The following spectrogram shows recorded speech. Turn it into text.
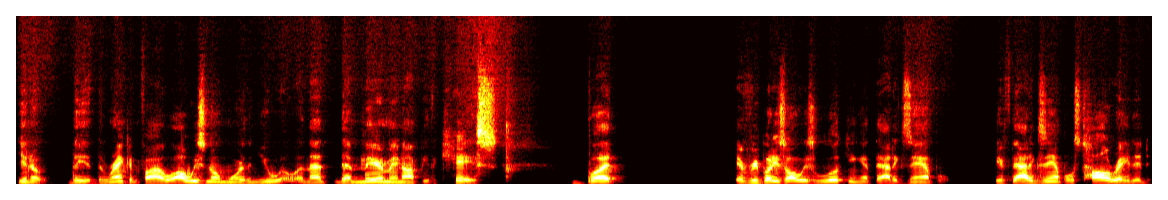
you know the the rank and file will always know more than you will, and that that may or may not be the case, but everybody's always looking at that example, if that example is tolerated,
